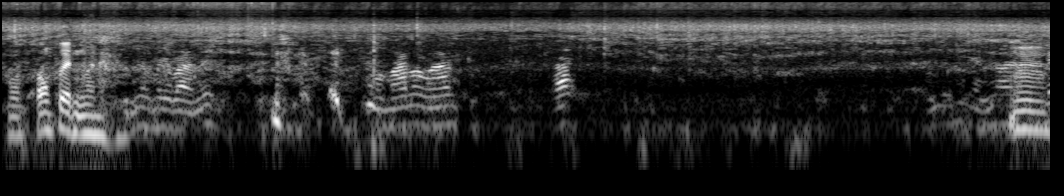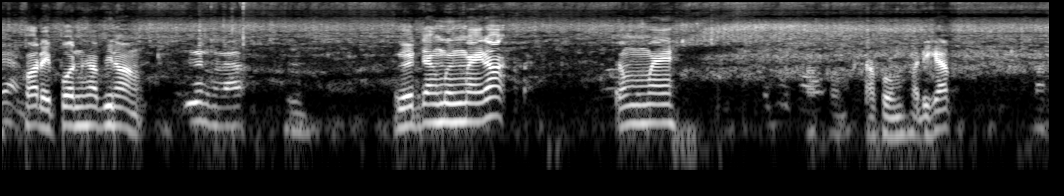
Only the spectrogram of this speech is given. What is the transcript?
โอ้ของเพิ่นมันถึงเรื่องพยาบาลเลยประมาณประมาณฮะอืมพอได้ปนครับพี่น้องเอื้อนกันแล้วเอือนจังมึงไหมเนาะจังมึงไหมครับผมสวัสดีครับค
